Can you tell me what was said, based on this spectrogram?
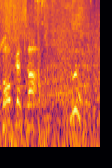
Focus up!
